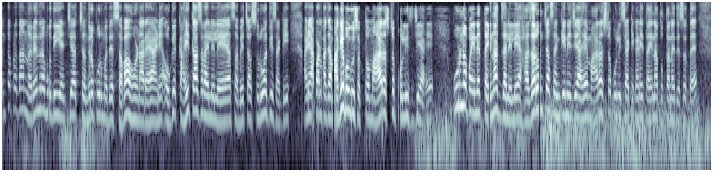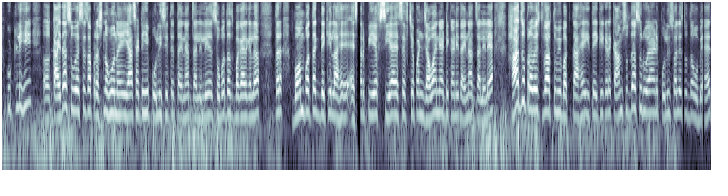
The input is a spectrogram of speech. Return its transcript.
पंतप्रधान नरेंद्र मोदी यांची आज चंद्रपूरमध्ये सभा होणार आहे आणि अवघे काही तास राहिलेले आहे या सभेच्या सुरुवातीसाठी. आणि आपण माझ्या मागे बघू शकतो महाराष्ट्र पोलीस जी आहे पूर्णपणे तैनात झालेली आहे. हजारोंच्या संख्येने जे आहे महाराष्ट्र पोलीस या ठिकाणी तैनात होताना दिसत आहे. कुठलीही कायदा सुव्यवस्थेचा प्रश्न होऊ नये यासाठी ही पोलीस इथे तैनात झालेली आहे. सोबतच बघायला गेलं तर बॉम्ब पथक देखील आहे. S R P F C I S एफचे पण जवान या ठिकाणी तैनात झालेले आहे. हा जो प्रवेशद्वार तुम्ही बघता आहे इथे एकीकडे कामसुद्धा सुरू आहे आणि पोलीसवाले सुद्धा उभे आहेत.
